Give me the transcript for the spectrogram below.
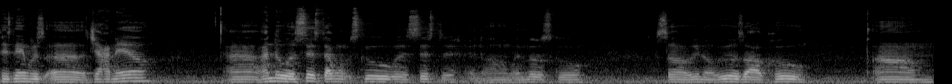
His name was uh, John L. Uh, I knew his sister. I went to school with his sister in um, in middle school, so you know we was all cool. Um,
